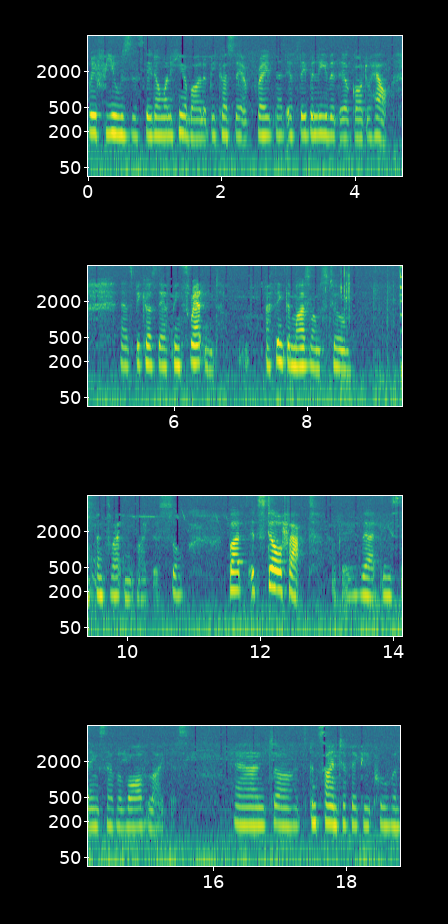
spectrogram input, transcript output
refuse this they don't want to hear about it because they're afraid that if they believe it they'll go to hell that's because they have been threatened. I think the Muslims too have been threatened like this. So but it's still a fact okay that these things have evolved like this. And uh, it's been scientifically proven.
